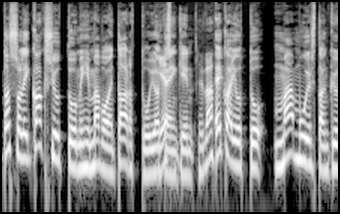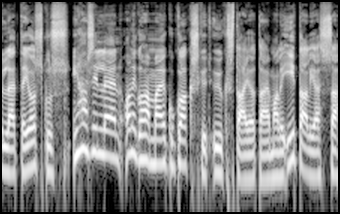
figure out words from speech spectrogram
tossa oli kaksi juttua, mihin mä voin tarttua jotenkin. hyvä. Eka juttu, mä muistan kyllä, että joskus ihan silleen, olinkohan mä joku 21 tai jotain, mä olin Italiassa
